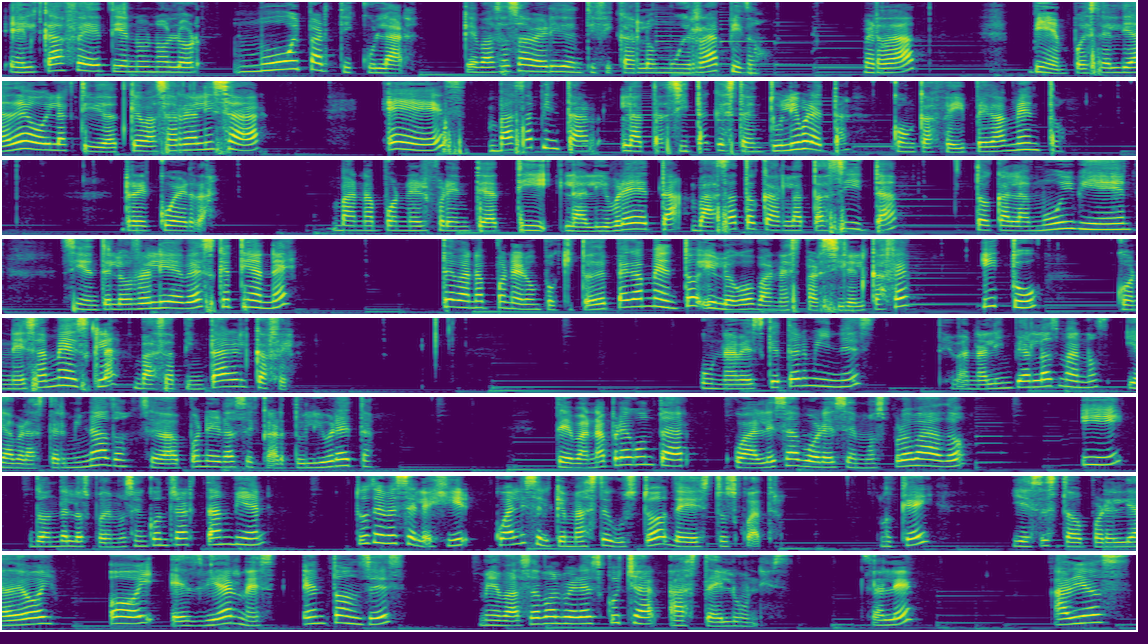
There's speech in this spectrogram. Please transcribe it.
El café tiene un olor muy particular que vas a saber identificarlo muy rápido, ¿verdad? Bien, pues el día de hoy la actividad que vas a realizar es vas a pintar la tacita que está en tu libreta con café y pegamento. Recuerda, van a poner frente a ti la libreta, vas a tocar la tacita, tócala muy bien, siente los relieves que tiene, te van a poner un poquito de pegamento y luego van a esparcir el café. Y tú, con esa mezcla, vas a pintar el café. Una vez que termines, te van a limpiar las manos y habrás terminado. Se va a poner a secar tu libreta. Te van a preguntar cuáles sabores hemos probado y dónde los podemos encontrar. También tú debes elegir cuál es el que más te gustó de estos cuatro. ¿Ok? Y eso es todo por el día de hoy. Hoy es viernes, entonces me vas a volver a escuchar hasta el lunes. ¿Sale? Adiós.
